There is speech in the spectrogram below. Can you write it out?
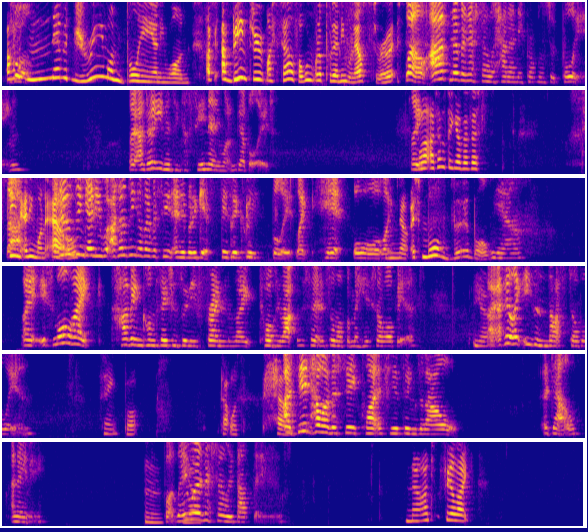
I But- would never dream on bullying anyone. I've I've been through it myself. I wouldn't want to put anyone else through it. Well, I've never necessarily had any problems with bullying. Like, I don't even think I've seen anyone get bullied. Like, well, I don't think I've ever s- seen That- anyone else. I don't think any. I don't think I've ever seen anybody get physically bullied, like hit or like no, it's more verbal. yeah. Like it's more like having conversations with your friend, like talking about certain someone but making it so obvious. Yeah, Like, I feel like even that's still bullying. I think, but that was hell. I did, however, see quite a few things about Adele and Amy, Mm. but they Yeah. weren't necessarily bad things. No, I do feel like,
